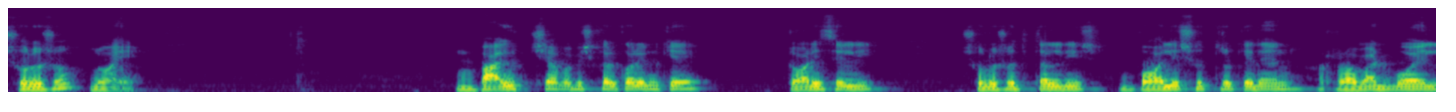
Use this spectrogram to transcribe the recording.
ষোলোশো নয়। বায়ুর চাপ আবিষ্কার করেন কে? টরিসেলি ষোলোশো তেতাল্লিশ। বয়েলের সূত্র কে দেন? রবার্ট বয়েল,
